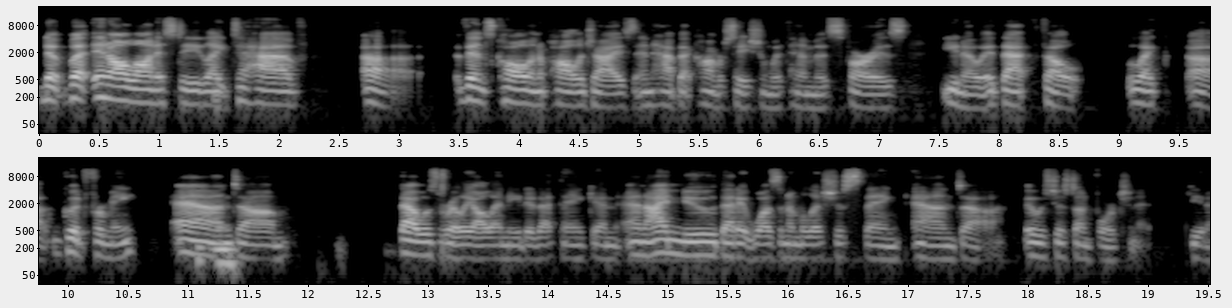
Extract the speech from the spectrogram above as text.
no but in all honesty like to have uh vince call and apologize and have that conversation with him as far as you know it that felt like uh good for me and um that was really all i needed i think and and i knew that it wasn't a malicious thing and uh it was just unfortunate you know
